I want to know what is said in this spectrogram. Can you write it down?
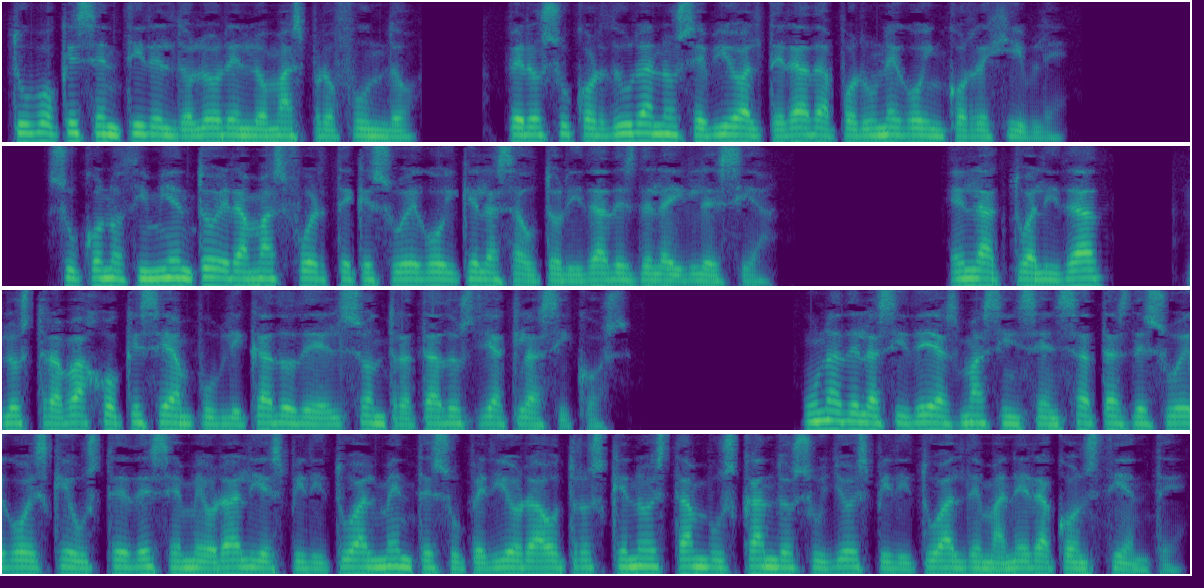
Tuvo que sentir el dolor en lo más profundo, pero su cordura no se vio alterada por un ego incorregible. Su conocimiento era más fuerte que su ego y que las autoridades de la Iglesia. En la actualidad, los trabajos que se han publicado de él son tratados ya clásicos. Una de las ideas más insensatas de su ego es que usted es moral y espiritualmente superior a otros que no están buscando su yo espiritual de manera consciente.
